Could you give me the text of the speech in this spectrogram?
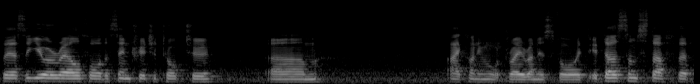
There's the URL for the Sentry it should talk to. Um, I can't even what dry run is for. It, it does some stuff that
